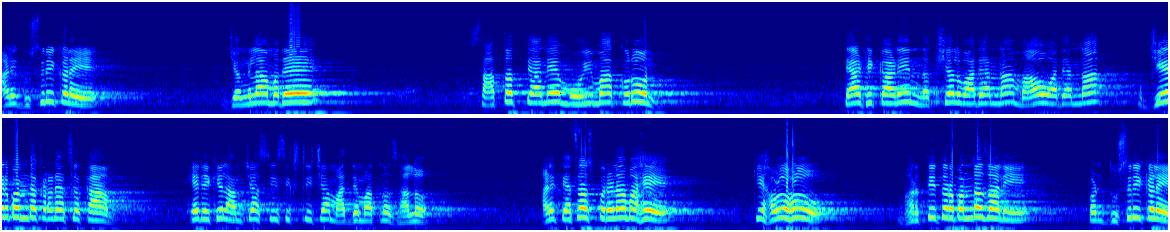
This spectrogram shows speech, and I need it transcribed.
आणि दुसरीकडे जंगलामध्ये सातत्याने मोहिमा करून त्या ठिकाणी नक्षलवाद्यांना माओवाद्यांना जेरबंद करण्याचं काम हे देखील आमच्या सी सिक्स्टीच्या माध्यमातून झालं. आणि त्याचाच परिणाम आहे की हळूहळू भरती तर बंद झाली पण दुसरीकडे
